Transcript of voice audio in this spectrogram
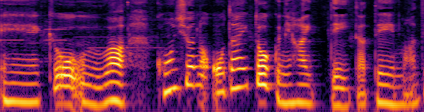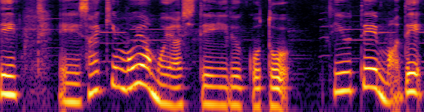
えー今日は今週のお題トークに入っていたテーマで、えー最近モヤモヤしていることっていうテーマで、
